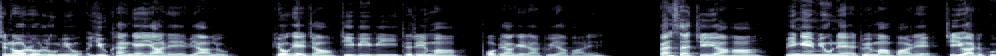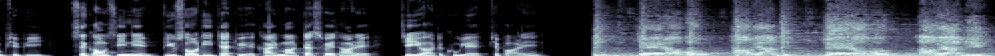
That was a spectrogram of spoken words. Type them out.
ကျွန်တော်တို့လိုမျိုးအယူခံခဲ့ရတယ်ဗျလို့ပြောခဲ့ကြောင်း DVB သတင်းမှာဖော်ပြခဲ့တာတွေ့ရပါတယ်။ပန်းဆက်ကြီးရွာဟာမင်းငင်းမြို့နယ်အတွင်းမှာပါတဲ့ကြီးရွာတစ်ခုဖြစ်ပြီးစစ်ကောင်စီနှင့်ပြူစော်တီတပ်တွေအခိုင်အမာတပ်ဆွဲထားတဲ့ကြေးရွာတစ်ခုလည်းဖြစ်ပါတယ်။ရေတော်ဘုံအောင်ရမည်ရေတော်ဘုံအောင်ရမည်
